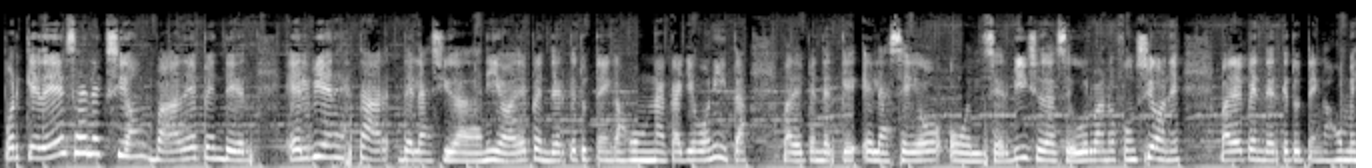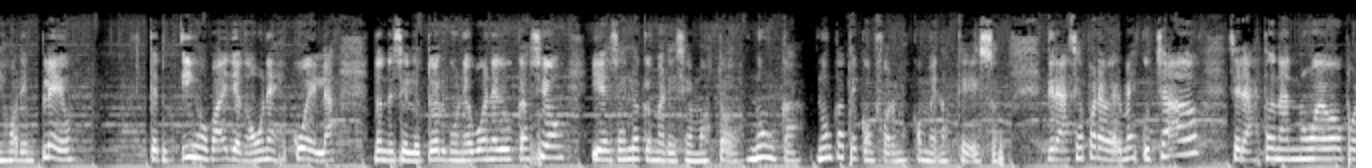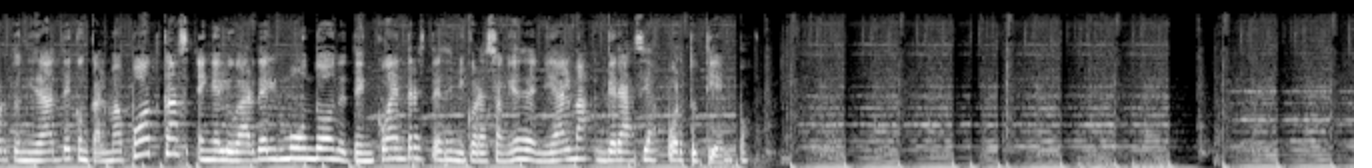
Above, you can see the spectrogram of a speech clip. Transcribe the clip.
porque de esa elección va a depender el bienestar de la ciudadanía, va a depender que tú tengas una calle bonita, va a depender que el aseo o el servicio de aseo urbano funcione, va a depender que tú tengas un mejor empleo que tus hijos vayan a una escuela donde se le otorgue una buena educación y eso es lo que merecemos todos. Nunca, nunca te conformes con menos que eso. Gracias por haberme escuchado. Será hasta una nueva oportunidad de Con Calma Podcast en el lugar del mundo donde te encuentres desde mi corazón y desde mi alma. Gracias por tu tiempo.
